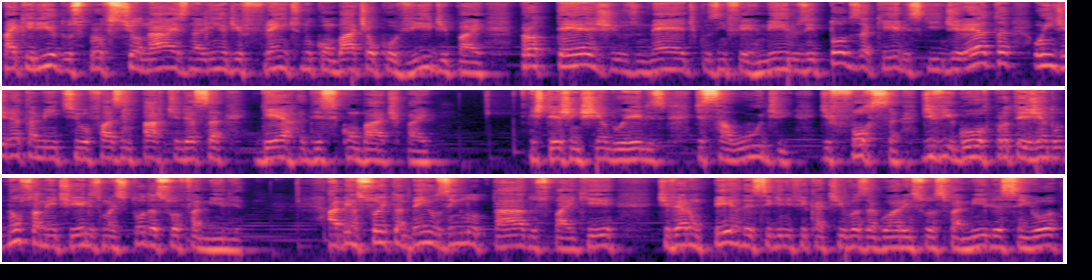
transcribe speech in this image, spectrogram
Pai querido, os profissionais na linha de frente no combate ao Covid, Pai, protege os médicos, enfermeiros e todos aqueles que, direta ou indiretamente, Senhor, fazem parte dessa guerra, desse combate, Pai. Esteja enchendo eles de saúde, de força, de vigor, protegendo não somente eles, mas toda a sua família. Abençoe também os enlutados, Pai, que tiveram perdas significativas agora em suas famílias, Senhor,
